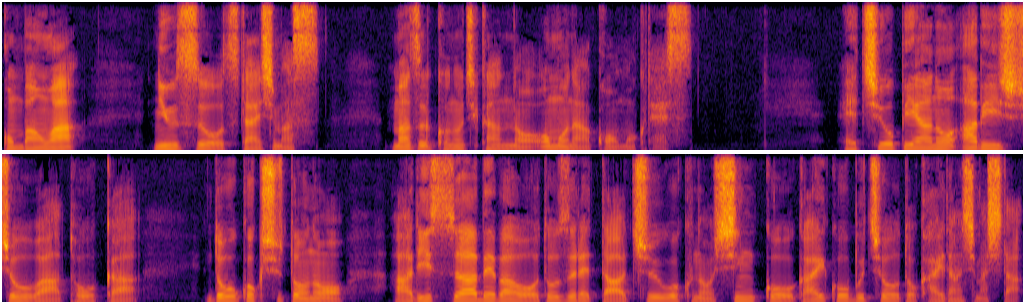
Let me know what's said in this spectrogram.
こんばんは。ニュースをお伝えします。まずこの時間の主な項目です。エチオピアのアビー首相は10日同国首都のアディスアベバを訪れた中国の新興外交部長と会談しました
